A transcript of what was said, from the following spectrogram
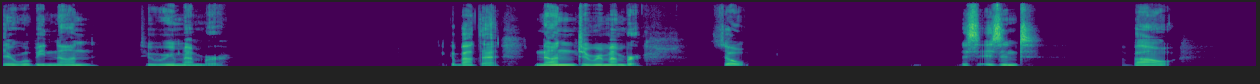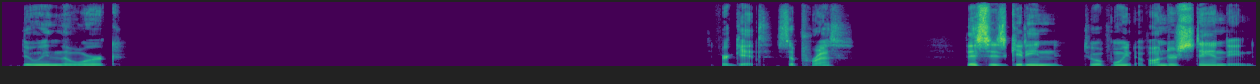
there will be none to remember. Think about that. None to remember. So, this isn't about doing the work to forget, suppress. This is getting to a point of understanding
